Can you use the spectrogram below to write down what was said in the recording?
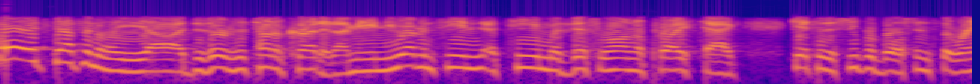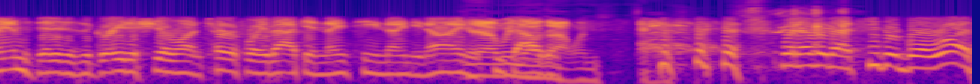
Oh, it's definitely uh, deserves a ton of credit. I mean, you haven't seen a team with this long a price tag get to the Super Bowl since the Rams did it as the greatest show on turf way back in 1999 Yeah, we know that one. whatever that Super Bowl was.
